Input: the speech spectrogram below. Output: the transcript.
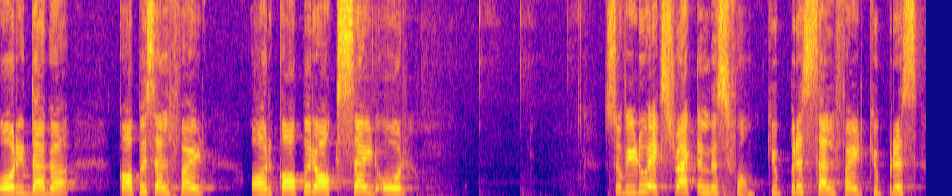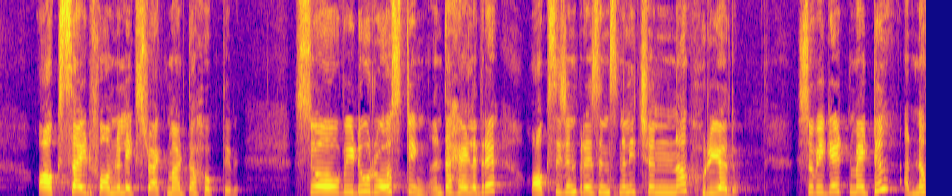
ore iddaga, copper sulfide or copper oxide ore. So we do extract in this form. Cuprous sulfide, cuprous oxide ಫಾರ್ಮ್ನಲ್ಲಿ ಎಕ್ಸ್ಟ್ರಾಕ್ಟ್ ಮಾಡ್ತಾ ಹೋಗ್ತೀವಿ ಸೊ ವಿ ಡೂ ರೋಸ್ಟಿಂಗ್ ಅಂತ ಹೇಳಿದ್ರೆ ಆಕ್ಸಿಜನ್ ಪ್ರೆಸೆನ್ಸ್ನಲ್ಲಿ ಚೆನ್ನಾಗಿ ಹುರಿಯೋದು ಸೊ ವಿ ಗೆಟ್ ಮೆಟಲ್ ಅದನ್ನ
